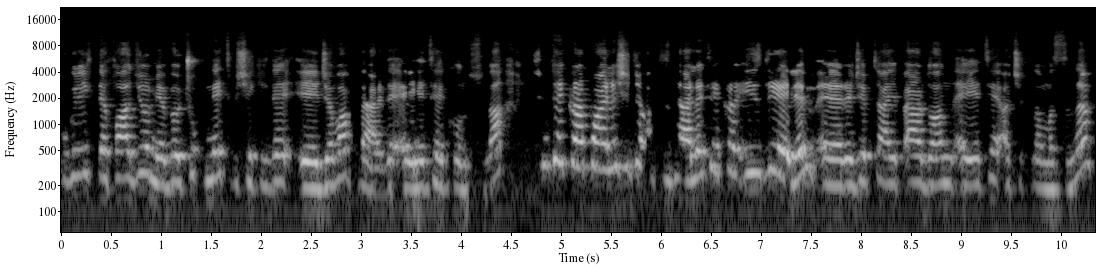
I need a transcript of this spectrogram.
Bugün ilk defa diyorum ya böyle çok net bir şekilde e, cevap verdi EYT konusuna. Şimdi tekrar paylaşacağım sizlerle. Tekrar izleyelim e, Recep Tayyip Erdoğan'ın EYT açıklamasını.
